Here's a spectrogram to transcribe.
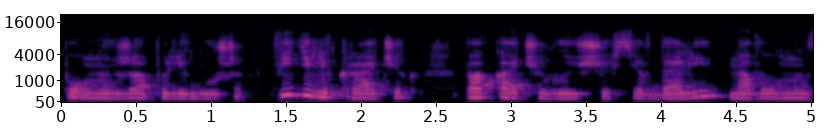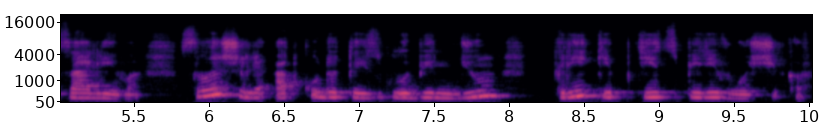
полных жаб и лягушек, видели крачек, покачивающихся вдали на волнах залива, слышали откуда-то из глубин дюн крики птиц-перевозчиков.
